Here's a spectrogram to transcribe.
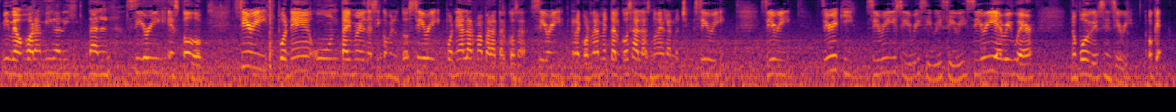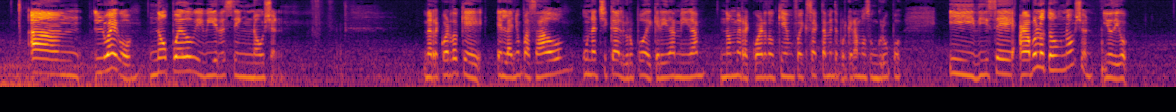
mi mejor amiga digital. Siri es todo. Siri, pone un timer de 5 minutos. Siri, pone alarma para tal cosa. Siri, recordame tal cosa a las 9 de la noche. Siri, Siri, Siri aquí. Siri, Siri, Siri, Siri, Siri everywhere. No puedo vivir sin Siri. Ok. Um, luego, no puedo vivir sin Notion. Me recuerdo que el año pasado una chica del grupo de querida amiga, no me recuerdo quién fue exactamente porque éramos un grupo, y dice, hagámoslo todo en Notion. Y yo digo,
